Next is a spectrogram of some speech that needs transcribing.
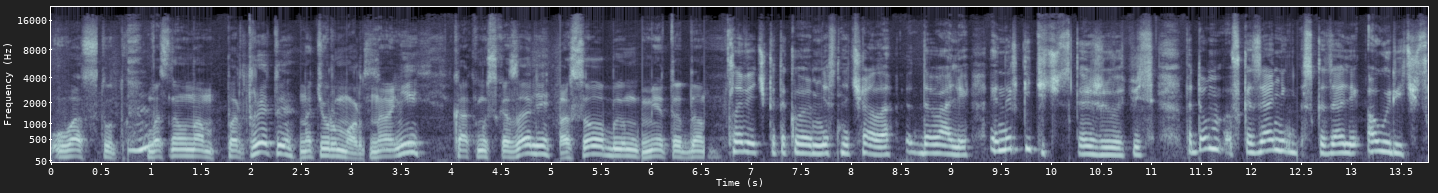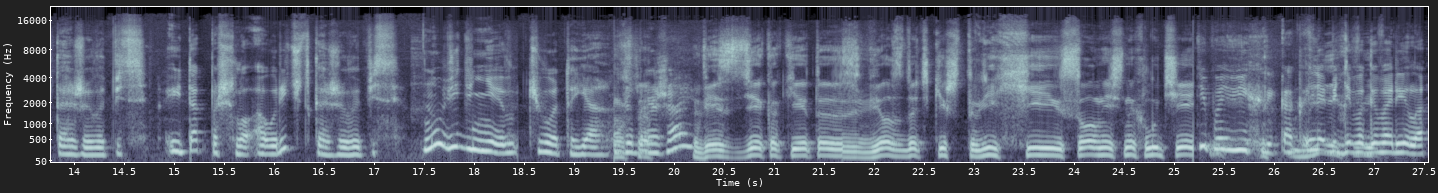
У вас тут в основном портреты, натюрморт. Но они, как мы сказали, особым методом. Словечко такое мне сначала давали энергетическая живопись, потом в Казани сказали аурическая живопись. И так пошло аурическая живопись. Ну, видение чего-то я Потому изображаю. Везде какие-то звездочки, штрихи солнечных лучей. Типа вихри, как Вихри. Лебедева говорила.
